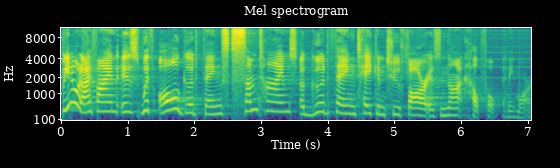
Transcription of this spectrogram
But you know what I find is with all good things, sometimes a good thing taken too far is not helpful anymore.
